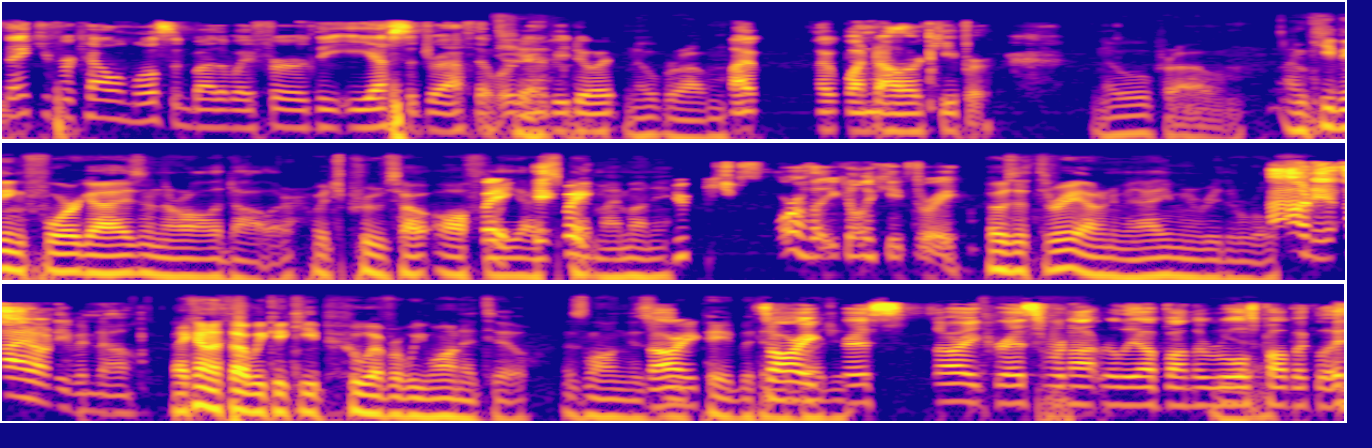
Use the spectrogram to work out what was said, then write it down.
thank you for Callum Wilson, by the way, for the ESA draft that we're Yeah. going to be doing. No problem. My my one dollar keeper. No problem. I'm keeping four guys, and they're all a dollar, which proves how awfully Wait, I wait, spent wait. my money. You keep four. I thought you can only keep three. It was a three. I don't even. I didn't even read the rules. I don't. e- I don't even know. I kind of thought we could keep whoever we wanted to, as long as Sorry, we paid within sorry, budget. Chris. Sorry, Chris. We're not really up on the rules Yeah. publicly.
